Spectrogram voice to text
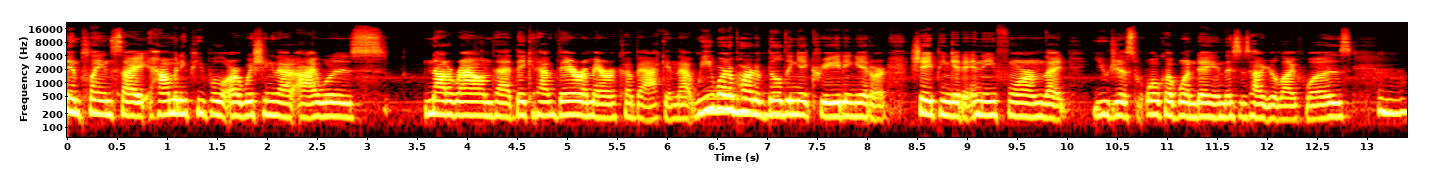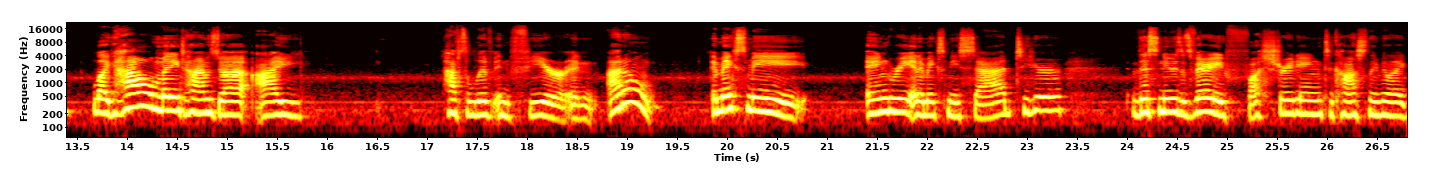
in plain sight? How many people are wishing that I was not around that they could have their America back and that we weren't a part of mm. building it, creating it, or shaping it in any form that you just woke up one day and this is how your life was. Mm-hmm. Like, how many times do I, I have to live in fear? And I don't, it makes me angry and it makes me sad to hear this news. It's very frustrating to constantly be like,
